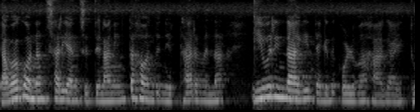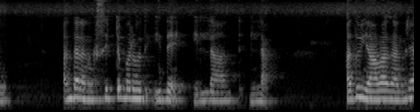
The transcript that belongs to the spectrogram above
ಯಾವಾಗೂ ಒಂದೊಂದು ಸಾರಿ ಅನಿಸುತ್ತೆ, ನಾನು ಇಂತಹ ಒಂದು ನಿರ್ಧಾರವನ್ನು ಇವರಿಂದಾಗಿ ತೆಗೆದುಕೊಳ್ಳುವ ಹಾಗಾಯಿತು. ಅಂತ ನನಗೆ ಸಿಟ್ಟು ಬರೋದು ಇದೆ. ಇಲ್ಲ ಅಂತ ಇಲ್ಲ. ಅದು ಯಾವಾಗ ಅಂದರೆ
